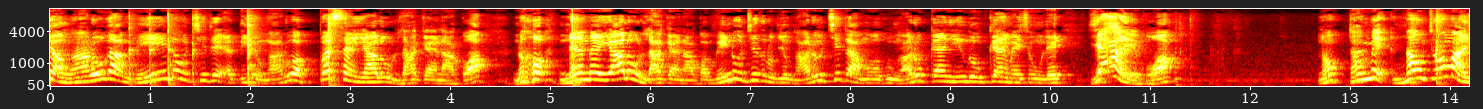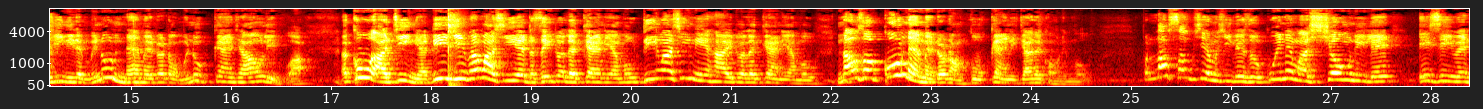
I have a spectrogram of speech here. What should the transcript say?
ပြောင်ငါတို့ကမင်းတို့ချစ်တဲ့အသင်းကိုငါတို့ကပတ်စံရလို့လာကန်တာကွာနော်နာမည်ရလို့လာကန်တာကွာမင်းတို့ချစ်တယ်လို့ပြောငါတို့ချစ်တာမဟုတ်ဘူးငါတို့ကန်ချင်းတို့ကန်မယ်ဆိုရင်လေရတယ်ကွာနော်ဒါပေမဲ့နောက်ကျောင်းမှာရှိနေတဲ့မင်းတို့နာမည်အတွက်တော့မင်းတို့ကန်ချောင်းလေကွာအခုကကြည့်နေဒီရင်ဘက်မှာရှိတဲ့ဒစိမ့်အတွက်လည်းကန်နေရမဟုတ်ဒီမှာရှိနေတဲ့ဟာတွေအတွက်လည်းကန်နေရမဟုတ်နောက်ဆုံးကိုယ်နာမည်တော့တော့ကိုကန်နေကြတဲ့ကောင်တွေမဟုတ်ဘလောက်ဆောက်ချက်မရှိလဲဆိုကိုင်းနဲ့မှာရှုံးနေလေအေးစီပဲ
